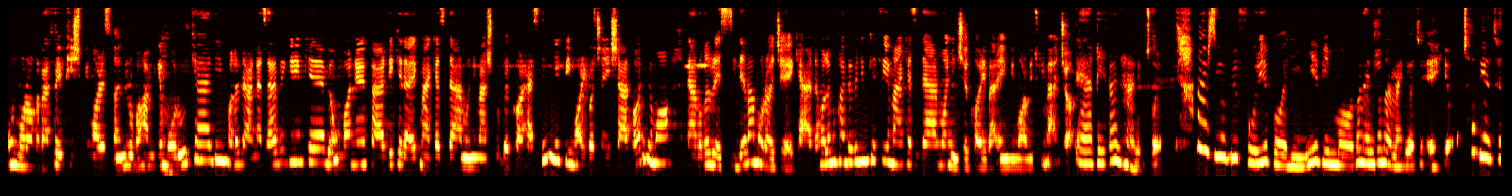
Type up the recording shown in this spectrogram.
اون مراقبت های پیش بیمارستانی رو با هم دیگه مرور کردیم. حالا در نظر بگیریم که به عنوان فردی که در یک مرکز درمانی مشغول به کار هستیم یک بیماری با چنین شرحالی به ما در واقع رسیده و مراجعه کرده. حالا می‌خوایم ببینیم که توی مرکز درمانی چه کاری برای این بیمار می‌تونیم انجام دقیقا همینطوره. ارزیابی فوری بالینی بیمار و انجام عملیات احیا. طبیعتا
